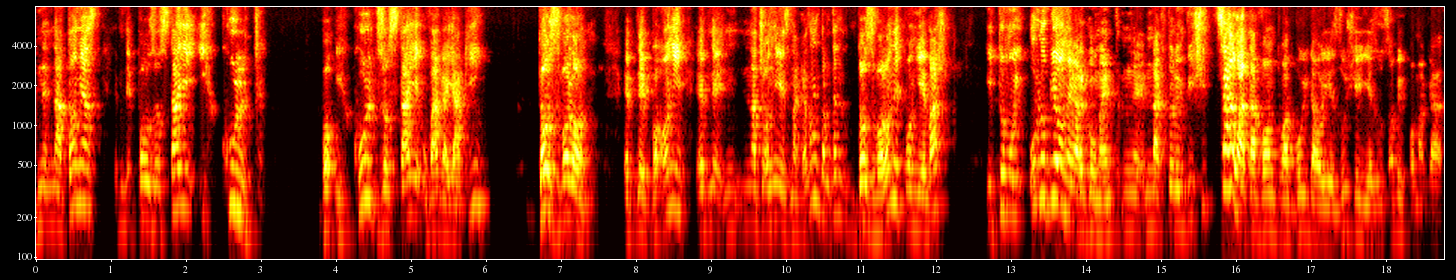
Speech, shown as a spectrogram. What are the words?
natomiast pozostaje ich kult, bo ich kult zostaje, uwaga, jaki? Dozwolony. Bo oni, znaczy on nie jest nakazany, tam ten dozwolony, ponieważ i tu mój ulubiony argument, na którym wisi cała ta wątła bójda o Jezusie i Jezusowych pomaga,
